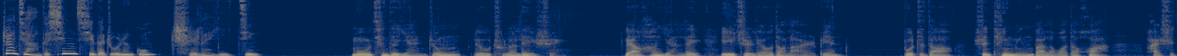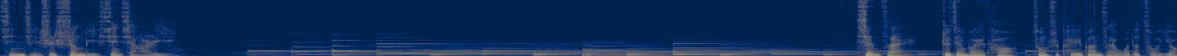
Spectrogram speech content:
正讲得兴起的主人公吃了一惊，母亲的眼中流出了泪水，两行眼泪一直流到了耳边，不知道是听明白了我的话，还是仅仅是生理现象而已。现在这件外套总是陪伴在我的左右，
